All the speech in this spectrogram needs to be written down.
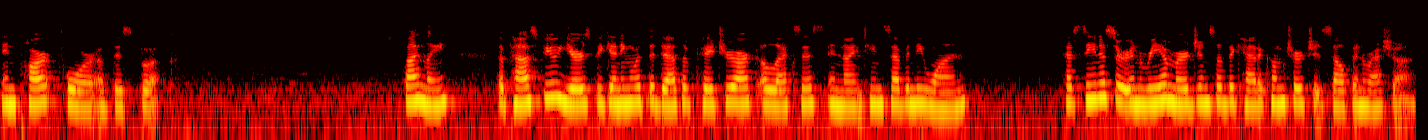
in Part 4 of this book. Finally, the past few years, beginning with the death of Patriarch Alexis in 1971, have seen a certain re-emergence of the Catacomb Church itself in Russia.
